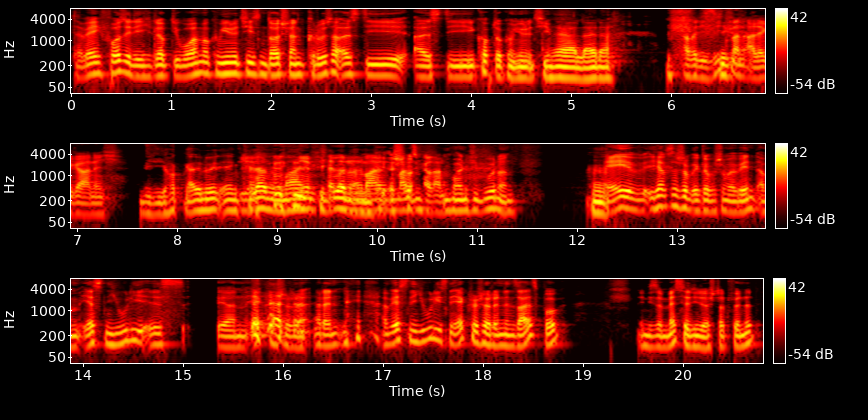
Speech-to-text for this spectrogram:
Da wäre ich vorsichtig. Ich glaube, die Warhammer-Community ist in Deutschland größer als die, als die Copter-Community. Ja, leider. Aber die sieht man alle gar nicht. Die, die hocken alle nur in ihren Kellern und Figuren Kellern an. malen Figuren an. Hm. Ey, ich habe es ja schon, ich glaube, schon mal erwähnt. Am 1. Juli ist ja ein Aircrasher-Rennen. am 1. Juli ist ein Aircrasher-Rennen in Salzburg. In dieser Messe, die da stattfindet.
